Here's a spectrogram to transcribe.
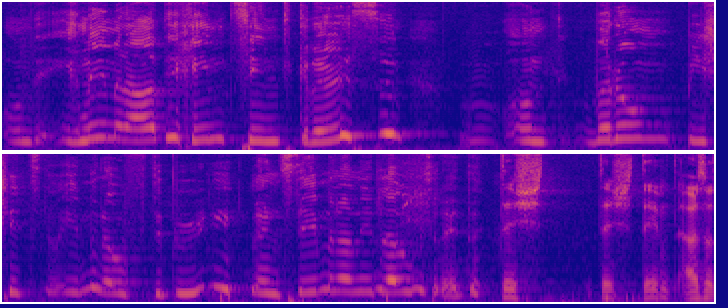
Und ich nehme an, die Kinder sind grösser. Und warum bist jetzt du immer noch auf der Bühne? Sie dich immer noch nicht ausreden? Das, das stimmt. Also,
